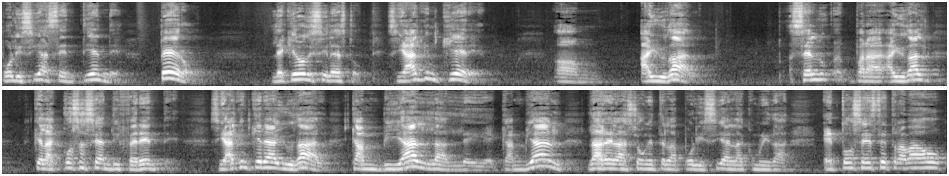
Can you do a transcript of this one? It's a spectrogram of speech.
policía, se entiende. Pero le quiero decir esto, si alguien quiere um, ayudar, para ayudar que las cosas sean diferentes. Si alguien quiere ayudar, cambiar las leyes, cambiar la relación entre la policía y la comunidad, entonces este trabajo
